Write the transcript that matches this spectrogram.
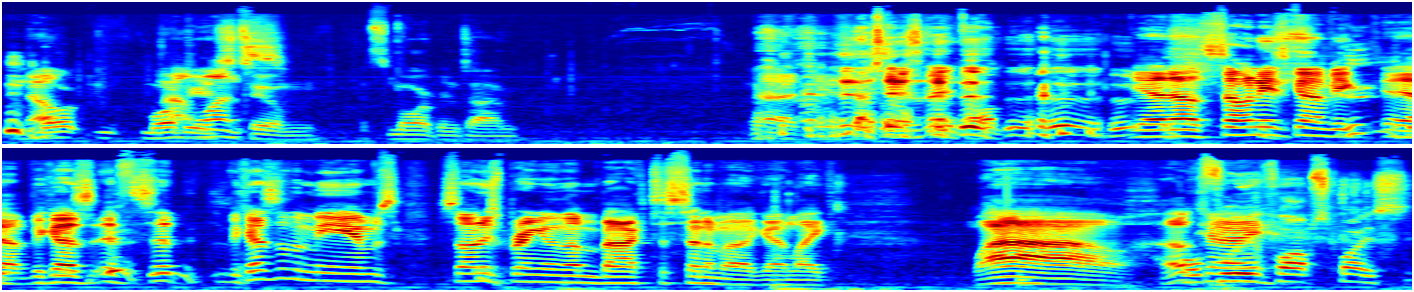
Nope. Mor- not Morbius once. tomb. It's Morbid time. Jesus. That's what it's Is it- called. Yeah, no, Sony's gonna be yeah because it's it, because of the memes. Sony's bringing them back to cinema again. Like, wow, Hopefully okay. it flops twice.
